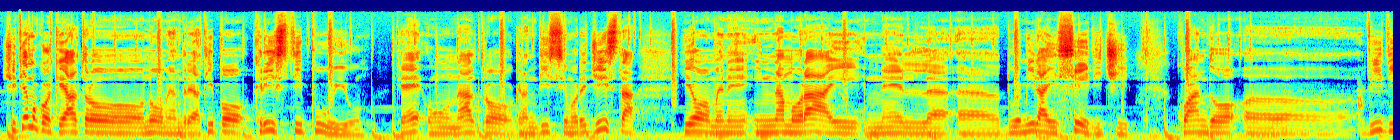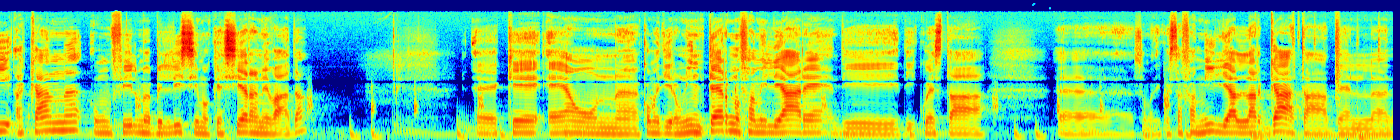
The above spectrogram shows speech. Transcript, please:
Citiamo qualche altro nome, Andrea, tipo Cristi Puiu, che è un altro grandissimo regista. Io me ne innamorai nel eh, 2016 quando eh, vidi a Cannes un film bellissimo che è Sierra Nevada, eh, che è un, dire, un, interno familiare di, di questa eh, insomma, di questa famiglia allargata del,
